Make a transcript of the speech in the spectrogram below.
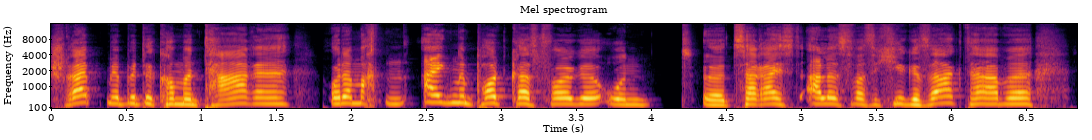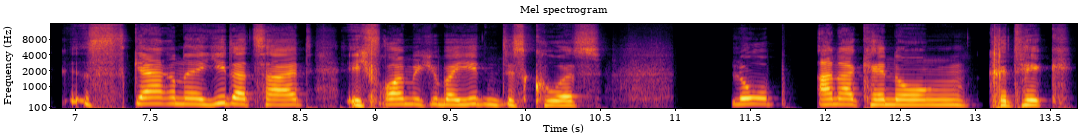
Schreibt mir bitte Kommentare oder macht eine eigene Podcast-Folge und äh, zerreißt alles, was ich hier gesagt habe. Ist gerne, jederzeit. Ich freue mich über jeden Diskurs. Lob, Anerkennung, Kritik.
